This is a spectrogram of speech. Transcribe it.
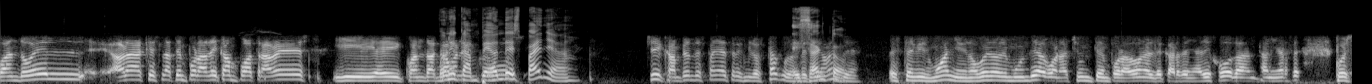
cuando él, ahora que es la temporada de campo a través, y eh, cuando acaba Bueno, campeón de España. Sí, campeón de España de 3.000 obstáculos, Exacto. Este mismo año, y noveno del Mundial, bueno, ha hecho un temporadón el de Cardeña, dijo Dan- Dani Arce. Pues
